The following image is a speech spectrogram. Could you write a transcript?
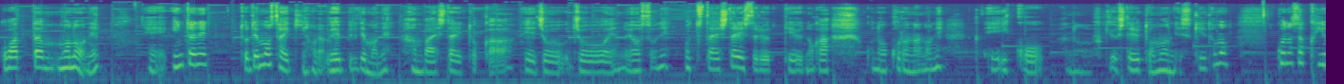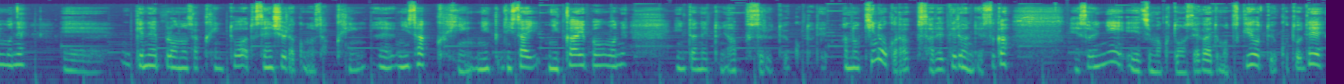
終わったものをね、えインターネットでも最近ほら、ウェブでもね、販売したりとか、え上上演の様子をね、お伝えしたりするっていうのが、このコロナのね、以降、あの、普及してると思うんですけれども、この作品もね、えー、ゲネプロの作品と、あと千秋楽の作品、えー、2作品2、2, 歳2回分をね、インターネットにアップするということで、あの、昨日からアップされてるんですが、えー、それに、えー、字幕と音声ガイドもつけようということで、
